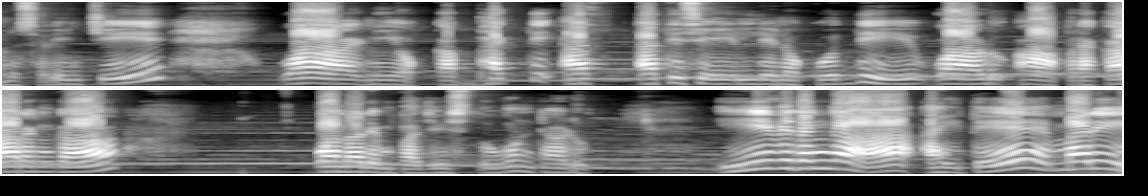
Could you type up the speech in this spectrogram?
అనుసరించి వాని యొక్క భక్తి అ- అతిశయిల్లిన కొద్దీ వాడు ఆ ప్రకారంగా వనరింపజేస్తూ ఉంటాడు. ఈ విధంగా అయితే మరి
